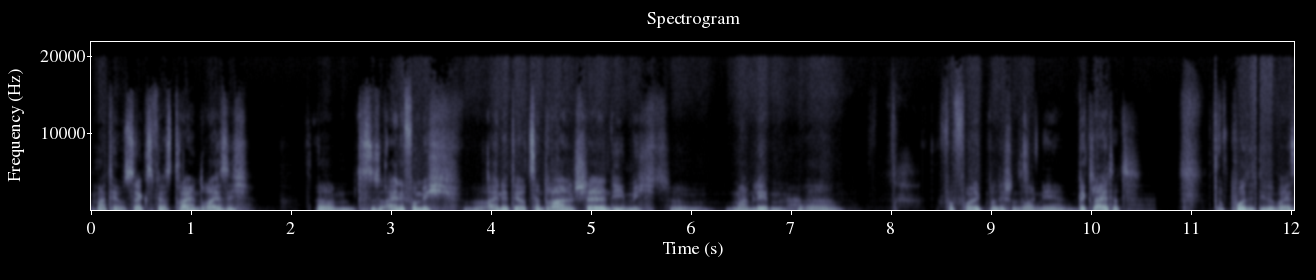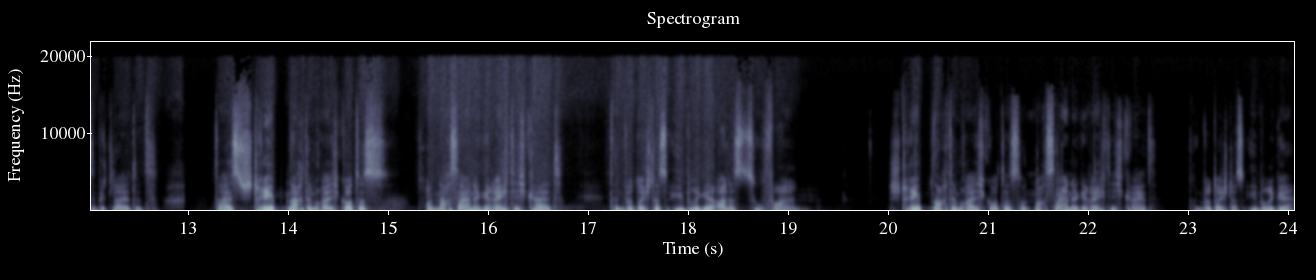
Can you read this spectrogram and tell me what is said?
Matthäus 6, Vers 33. Ähm, das ist eine für mich, eine der zentralen Stellen, die mich ähm, in meinem Leben äh, verfolgt, will ich schon sagen, nee, begleitet, auf positive Weise begleitet. Da heißt, strebt nach dem Reich Gottes und nach seiner Gerechtigkeit, dann wird euch das Übrige alles zufallen. Strebt nach dem Reich Gottes und nach seiner Gerechtigkeit, dann wird euch das Übrige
